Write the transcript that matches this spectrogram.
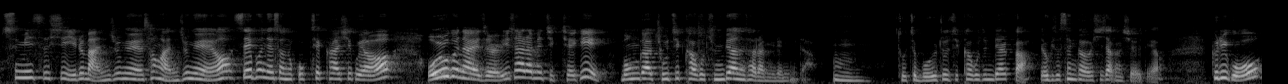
스미스 씨 이름 안 중요해요. 성 안 중요해요. 세븐에서는 꼭 체크하시고요. 오르그나이저 이 사람의 직책이 뭔가 조직하고 준비하는 사람이랍니다. 음, 도대체 뭘 조직하고 준비할까? 여기서 생각을 시작하셔야 돼요. 그리고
